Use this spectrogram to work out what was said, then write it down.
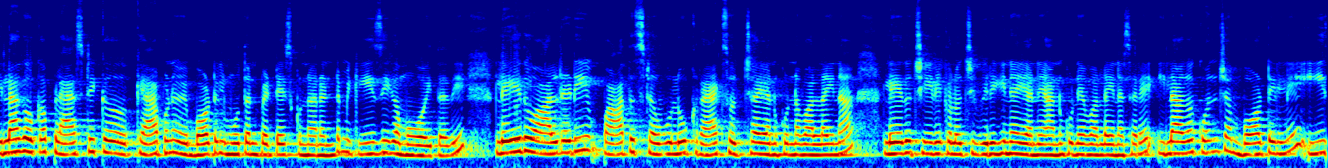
ఇలాగ ఒక ప్లాస్టిక్ క్యాప్ను బాటిల్ మూతను పెట్టేసుకున్నారంటే మీకు ఈజీగా మూవ్ అవుతుంది. లేదు ఆల్రెడీ పాత స్టవ్లు క్రాక్స్ వచ్చాయి అనుకున్న వాళ్ళైనా లేదు చీలికలు వచ్చి విరిగినాయి అని అనుకునే వాళ్ళైనా సరే ఇలాగ కొంచెం బాటిల్ని ఈ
